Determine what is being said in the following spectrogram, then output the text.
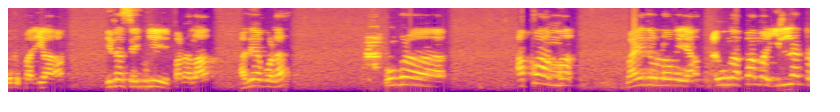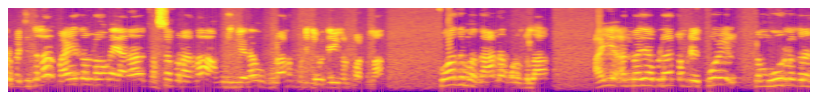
ஒரு பரிகாரம். இதை செஞ்சு பண்ணலாம். அதே போல உங்க அப்பா அம்மா வயது உள்ளவங்க இறந்து உங்க அப்பா அம்மா இல்லைன்ற பட்சத்துல வயது உள்ளவங்க யாராவது கஷ்டப்படுறாங்களா அவங்களுக்கு ஏதாவது உங்களால முடிஞ்ச உதவிகள் பண்ணலாம். கோதுமை தானம் கொடுக்கலாம். ஐயா அந்த மாதிரி போல நம்முடைய கோயில் நம்ம ஊர்ல இருக்கிற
